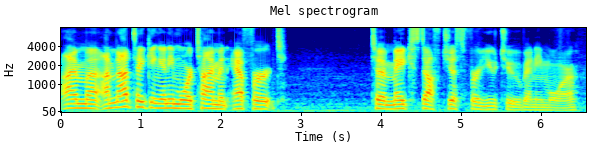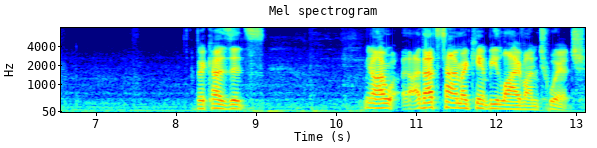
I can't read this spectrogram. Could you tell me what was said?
I'm, uh, I'm not taking any more time and effort to make stuff just for YouTube anymore. Because it's you know, I, that's time I can't be live on Twitch.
